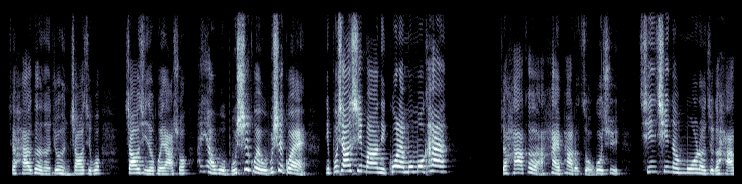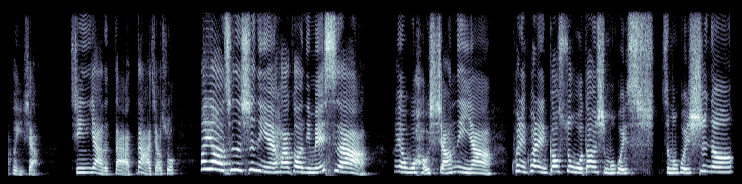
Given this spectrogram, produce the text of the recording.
这哈克呢就很着急，我着急的回答说：“哎呀，我不是鬼，我不是鬼，你不相信吗？你过来摸摸看。”这哈克啊，害怕的走过去，轻轻的摸了这个哈克一下，惊讶的大大叫说。哎呀，真的是你，哈克，你没死啊！哎呀，我好想你呀！快点，快点，告诉我到底什么回事？怎么回事呢？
